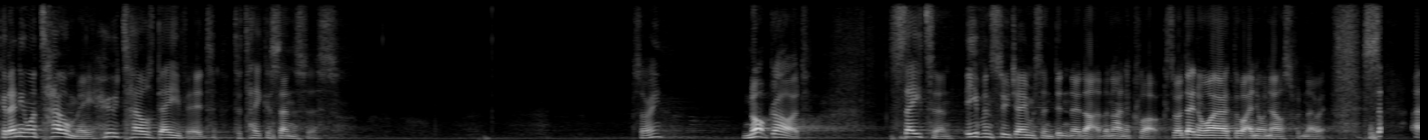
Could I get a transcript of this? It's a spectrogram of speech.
Can anyone tell me who tells David to take a census? Sorry? Not God. Satan. Even Sue Jameson didn't know that at the nine o'clock, so I don't know why I thought anyone else would know it. Uh,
